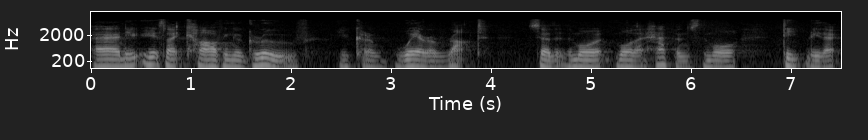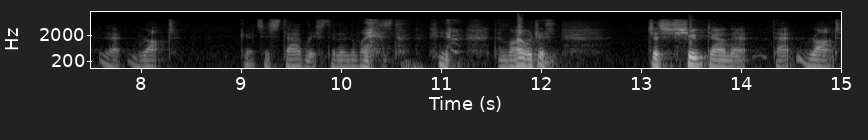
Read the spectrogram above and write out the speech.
And you, it's like carving a groove. You kind of wear a rut, so that the more more that happens, the more deeply that, that rut gets established. And in the way, you know, the mind will just just shoot down that, that rut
